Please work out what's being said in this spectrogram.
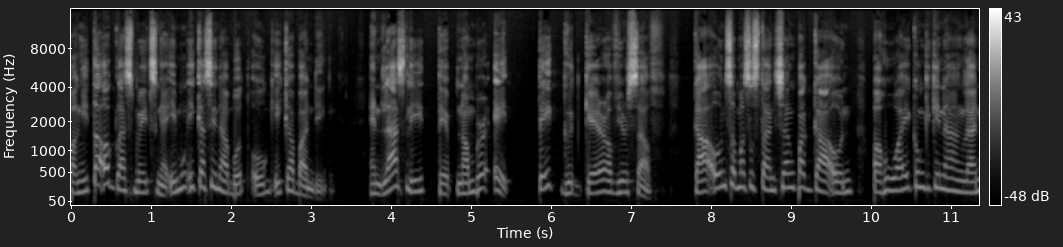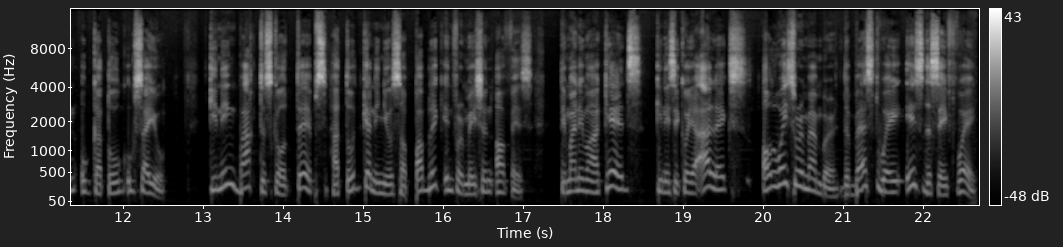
Pangita og classmates nga imong ikasinabot og ikabanding. And lastly, tip number 8. Take good care of yourself. Kaon sa masustansyang pagkaon, pahuway kung gikinahanglan og katug og sayo. Kining back to school tips hatod kaninyo sa Public Information Office. Timani mga kids, kini si Kuya Alex, always remember the best way is the safe way.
